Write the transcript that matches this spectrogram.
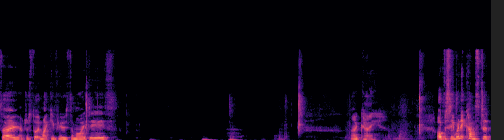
So I just thought it might give you some ideas. Okay. Obviously when it comes to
